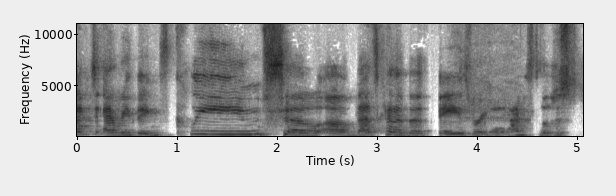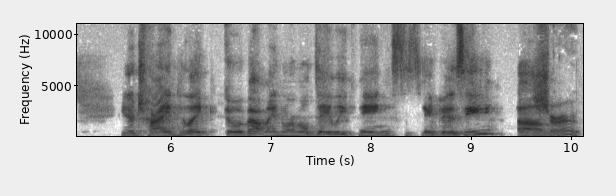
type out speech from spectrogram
Everything's clean. So um, that's kind of the phase we're in. I'm still just, you know, trying to like go about my normal daily things to stay busy. Um, sure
